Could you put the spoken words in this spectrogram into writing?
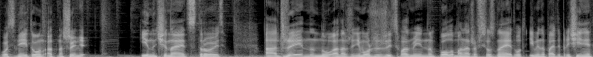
Вот с ней-то он отношения и начинает строить. А Джейн, ну, она же не может жить с подмененным полом, она же все знает. Вот именно по этой причине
